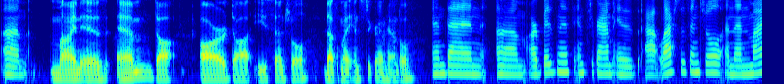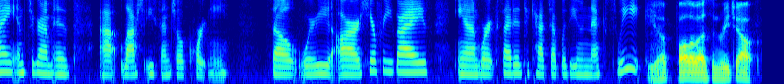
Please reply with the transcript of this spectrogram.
Um, Mine is m dot r dot essential. That's my Instagram handle. and then um, our business Instagram is at Lash Essential, and then my Instagram is at Lash Essential Courtney. So we are here for you guys, and we're excited to catch up with you next week. Yep. Follow us and reach out.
